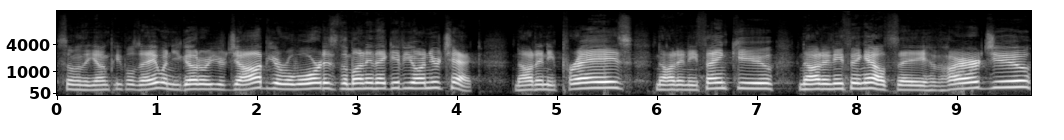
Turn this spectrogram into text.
Some of the young people today, when you go to your job, your reward is the money they give you on your check. Not any praise, not any thank you, not anything else. They have hired you,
